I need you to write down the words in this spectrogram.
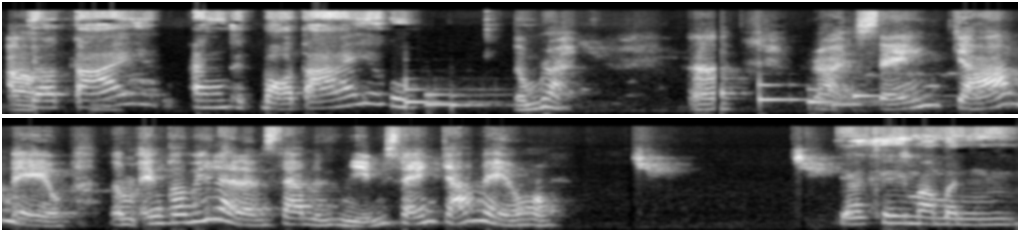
À. do tái ăn thịt bò tái đó cô. Đúng rồi. À, rồi sáng chó mèo. Em có biết là làm sao mình nhiễm sáng chó mèo không? Dạ khi mà mình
